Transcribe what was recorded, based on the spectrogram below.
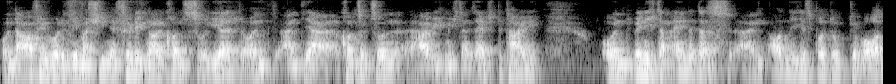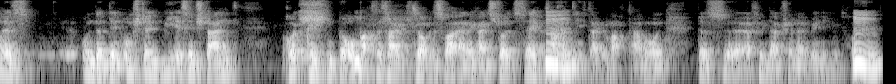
Und daraufhin wurde die Maschine völlig neu konstruiert und an der Konstruktion habe ich mich dann selbst beteiligt. Und wenn ich am Ende das ein ordentliches Produkt geworden ist, unter den Umständen, wie es entstand, rückblickend beobachtet habe, ich glaube, das war eine ganz stolze Sache, hm. die ich da gemacht habe. Und das äh, erfüllt einem schon ein wenig mit Freude. Hm.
